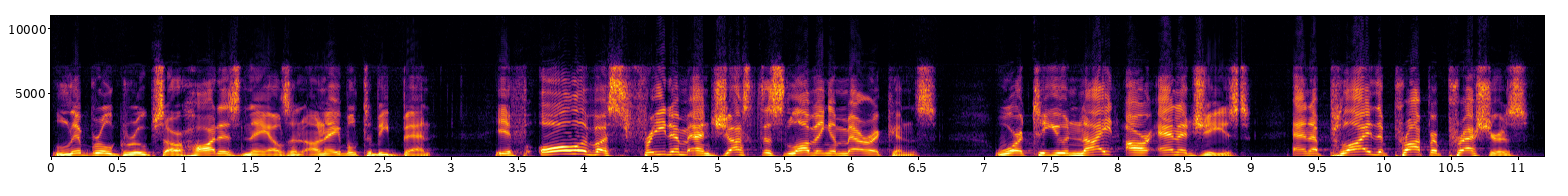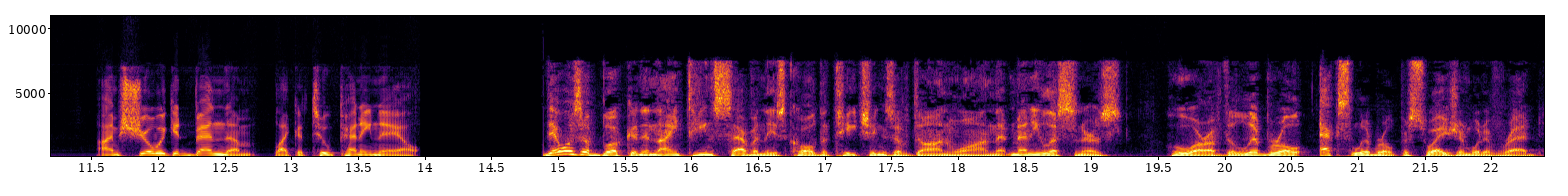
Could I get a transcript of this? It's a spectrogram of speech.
liberal groups are hard as nails and unable to be bent, if all of us freedom and justice loving Americans were to unite our energies and apply the proper pressures, I'm sure we could bend them like a two penny nail. There was a book in the 1970s called The Teachings of Don Juan that many listeners who are of the liberal, ex liberal persuasion would have read.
